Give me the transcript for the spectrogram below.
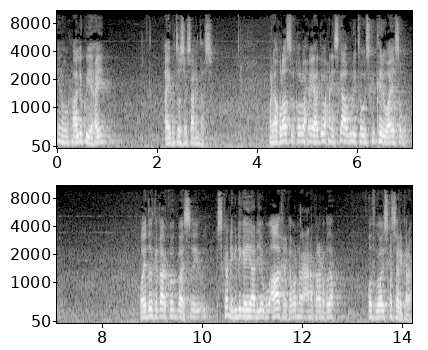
inuu raalli ku yahay ay kutusayso arrintaasi marka khulaasa qowl waxa wey hadi waxaan iska abuurita iska kari waayo isagu waayo dadka qaarkood baa siday iska dhigdhigayaan iyagu aakhirkaba noocan oo kale noqda qofki waa iska sari karaa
